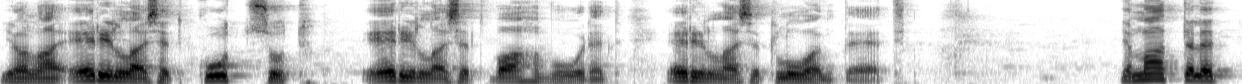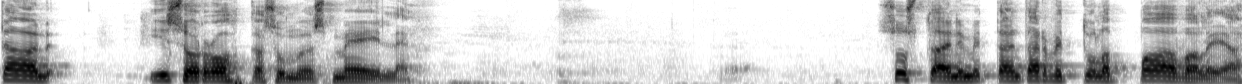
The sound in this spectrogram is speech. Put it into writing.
joilla on erilaiset kutsut, erilaiset vahvuudet, erilaiset luonteet. Ja mä ajattelen, että tämä on iso rohkaisu myös meille. Susta ei nimittäin tarvitse tulla Paavalia,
